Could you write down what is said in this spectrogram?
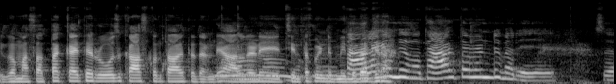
ఇగో మా సత్తక్క అయితే రోజు కాసుకొని తాగుతుందండి ఆల్రెడీ చింతపిండి మిల్లు దగ్గర. మేము తాగుతామండి మరి. స-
